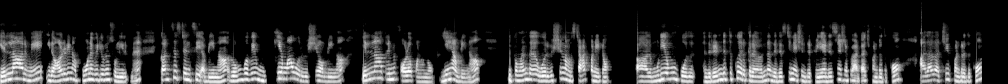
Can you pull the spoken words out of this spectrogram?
எல்லாருமே இது ஆல்ரெடி நான் போன வீடியோலும் சொல்லியிருப்பேன். கன்சிஸ்டன்சி அப்படின்னா ரொம்பவே முக்கியமா ஒரு விஷயம் அப்படின்னா எல்லாத்துலயுமே ஃபாலோ பண்ணணும். ஏன் அப்படின்னா இப்ப வந்து ஒரு விஷயம் நம்ம ஸ்டார்ட் பண்ணிட்டோம். அது முடியவும் போகுது. அந்த ரெண்டுத்துக்கும் இருக்கிற வந்து அந்த டெஸ்டினேஷன் இருக்கு இல்லையா? டெஸ்டினேஷன் போய் அட்டாச் பண்றதுக்கும் அதாவது அச்சீவ் பண்றதுக்கும்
